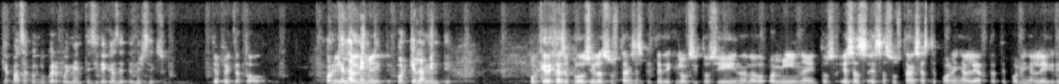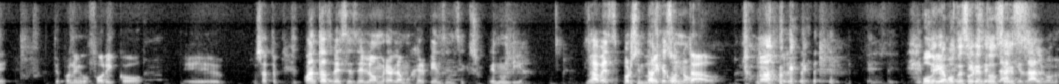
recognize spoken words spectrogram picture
¿qué pasa con tu cuerpo y mente si dejas de tener sexo? te afecta todo. ¿Por qué la mente? ¿Por qué la mente? ¿Por qué dejas de producir las sustancias que te dije? La oxitocina, la dopamina. Entonces, esas, esas sustancias te ponen alerta, te ponen alegre, te ponen eufórico. eh, o sea, te, ¿Cuántas veces el hombre o la mujer piensa en sexo en un día? No, ¿Sabes no he porcentajes o no? contado. No. Podríamos decir ¿Porcentajes entonces, algo?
